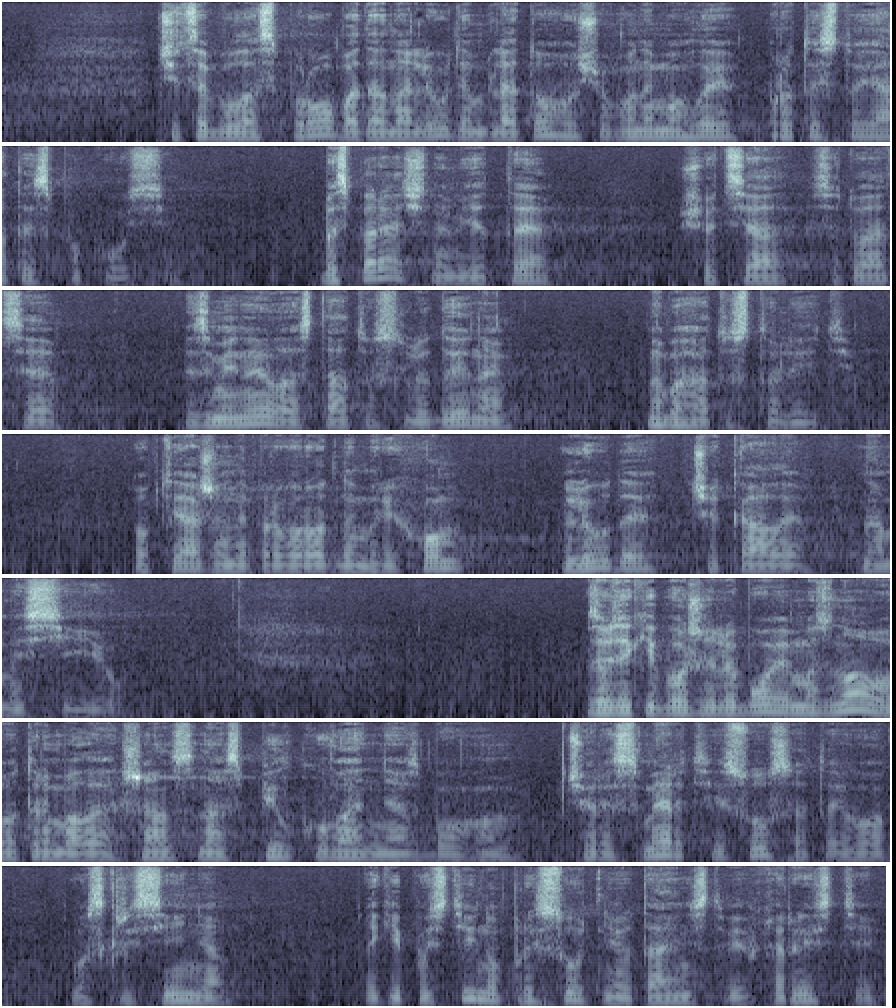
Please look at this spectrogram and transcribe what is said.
чи це була спроба дана людям для того, щоб вони могли протистояти спокусі? Безперечним є те, що ця ситуація змінила статус людини на багато століть. Обтяжені приворотним гріхом, люди чекали на Месію. Завдяки Божій любові ми знову отримали шанс на спілкування з Богом через смерть Ісуса та Його Воскресіння, які постійно присутні у таїнстві Євхаристії,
